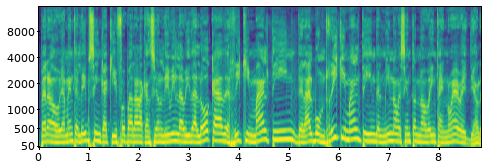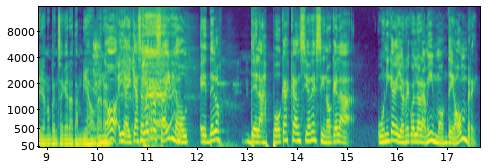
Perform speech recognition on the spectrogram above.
Pero obviamente el lip sync aquí fue para la canción Living la Vida Loca de Ricky Martin, del álbum Ricky Martin del 1999. Diablo, yo no pensé que era tan viejo, pero. No, y hay que hacer otro side note. Es de los de las pocas canciones, sino que la única que yo recuerdo ahora mismo, de hombre,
